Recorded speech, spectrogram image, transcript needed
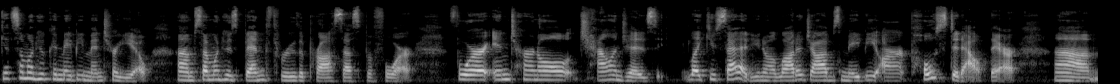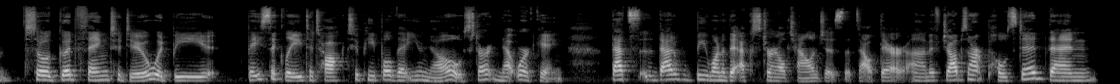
get someone who can maybe mentor you, um, someone who's been through the process before. For internal challenges, like you said, you know, a lot of jobs maybe aren't posted out there. Um, so a good thing to do would be basically to talk to people that you know, start networking that's that would be one of the external challenges that's out there. Um, if jobs aren't posted, then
